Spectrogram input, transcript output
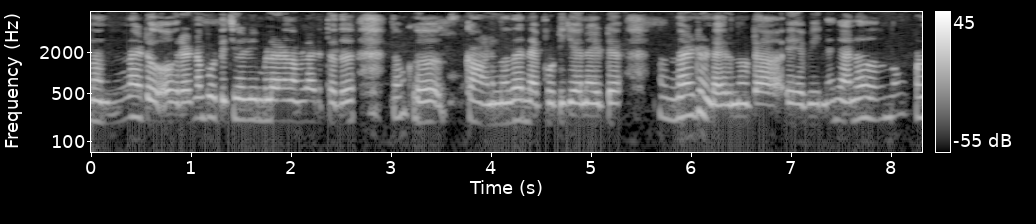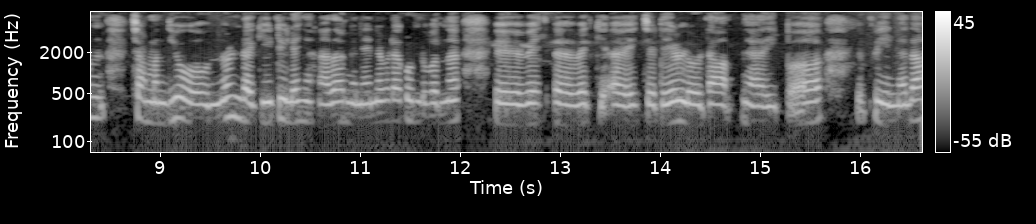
നന്നായിട്ട് ഒരെണ്ണം പൊട്ടിച്ച് കഴിയുമ്പോഴാണ് നമ്മൾ അടുത്തത് നമുക്ക് കാണുന്നത് തന്നെ പൊട്ടിക്കാനായിട്ട്. നന്നായിട്ടുണ്ടായിരുന്നു കേട്ടോ പിന്നെ ഞാൻ അതൊന്നും ചമ്മന്തിയോ ഒന്നും ഉണ്ടാക്കിയിട്ടില്ല. ഞാനത് അങ്ങനെ തന്നെ ഇവിടെ കൊണ്ടുവന്ന് വെച്ചിട്ടേ ഉള്ളൂ കേട്ടോ ഇപ്പോൾ പിന്നെതാ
